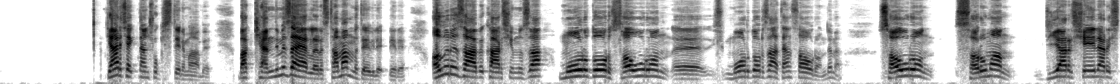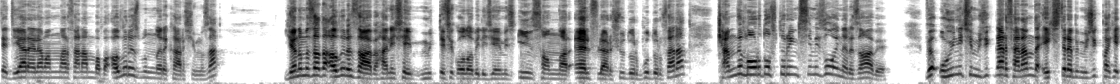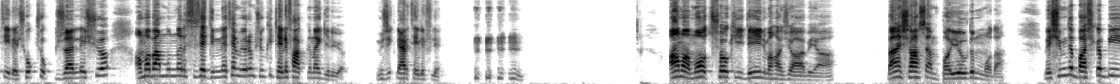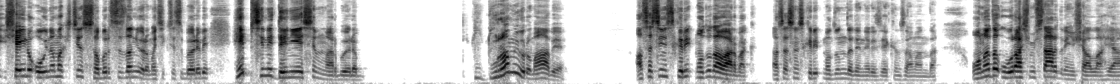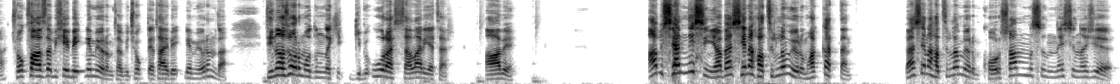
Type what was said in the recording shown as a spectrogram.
Gerçekten çok isterim abi. Bak kendimiz ayarlarız tamam mı devletleri? Alırız abi karşımıza Mordor, Sauron, e, Mordor zaten Sauron değil mi? Sauron, Saruman, diğer şeyler işte diğer elemanlar falan baba alırız bunları karşımıza. Yanımıza da alırız abi hani şey müttefik olabileceğimiz insanlar, elfler, şudur budur falan. Kendi Lord of the Rings'imizi oynarız abi. Ve oyun içi müzikler falan da ekstra bir müzik paketiyle çok çok güzelleşiyor. Ama ben bunları size dinletemiyorum çünkü telif hakkına giriyor. Müzikler telifli. Ama mod çok iyi değil mi hacı abi ya? Ben şahsen bayıldım moda. Ve şimdi başka bir şeyle oynamak için sabırsızlanıyorum açıkçası böyle bir hepsini deneyesim var böyle. Du- duramıyorum abi. Assassin's Creed modu da var bak. Assassin's Creed modunu da deneriz yakın zamanda. Ona da uğraşmışlardır inşallah ya. Çok fazla bir şey beklemiyorum tabii. Çok detay beklemiyorum da. Dinozor modundaki gibi uğraşsalar yeter. Abi. Abi sen nesin ya? Ben seni hatırlamıyorum hakikaten. Ben seni hatırlamıyorum. Korsan mısın? Nesin hacı?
